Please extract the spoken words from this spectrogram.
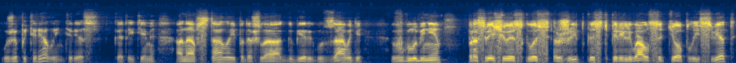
уже потеряла интерес к этой теме. Она встала и подошла к берегу заводи. В глубине Просвечивая сквозь жидкость, переливался теплый свет,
